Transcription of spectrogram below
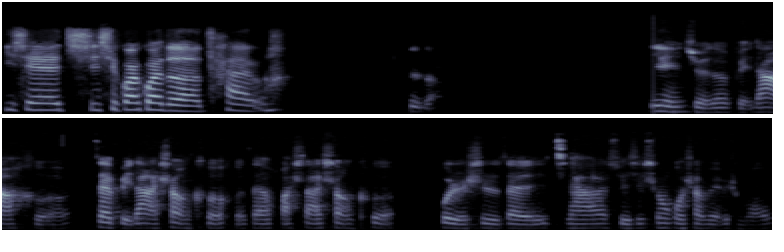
一些奇奇怪怪的菜了。是的。依林觉得北大和在北大上课和在华师大上课，或者是在其他学习生活上面有什么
